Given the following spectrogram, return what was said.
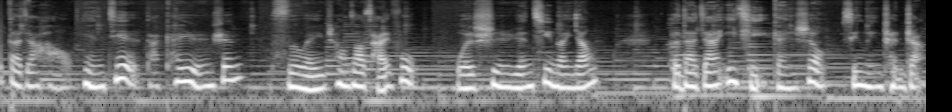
大家好，眼界打开人生，思维创造财富，我是元气暖阳，和大家一起感受心灵成长、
